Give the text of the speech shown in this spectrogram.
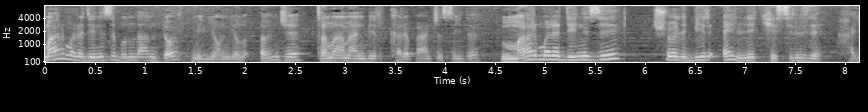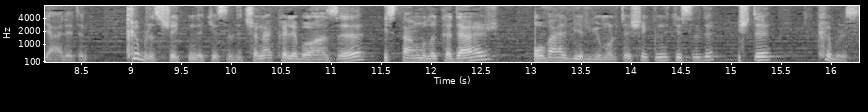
Marmara Denizi bundan 4 milyon yıl önce tamamen bir kara parçasıydı. Marmara Denizi şöyle bir elle kesildi hayal edin. Kıbrıs şeklinde kesildi. Çanakkale Boğazı İstanbul'a kadar oval bir yumurta şeklinde kesildi. İşte Kıbrıs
